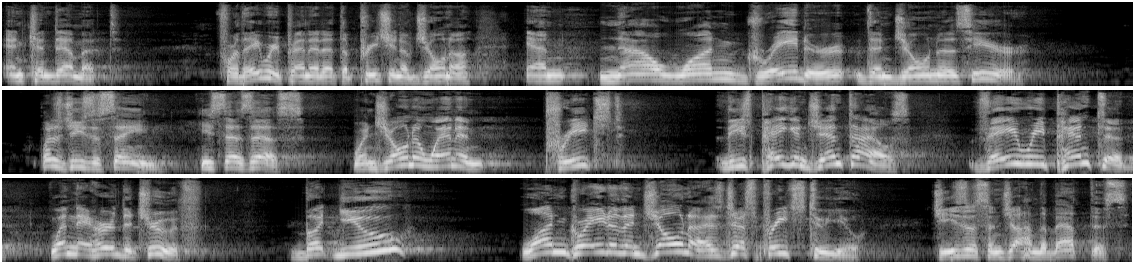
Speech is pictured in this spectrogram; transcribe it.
and condemn it. For they repented at the preaching of Jonah, and now one greater than Jonah is here. What is Jesus saying? He says this. When Jonah went and preached, these pagan Gentiles, they repented when they heard the truth. But you, one greater than Jonah has just preached to you. Jesus and John the Baptist.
